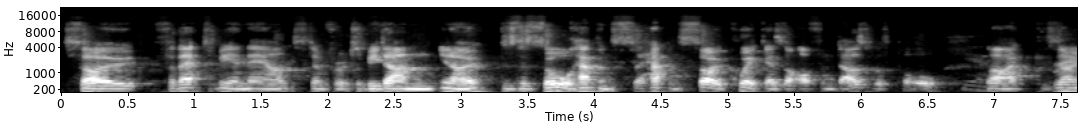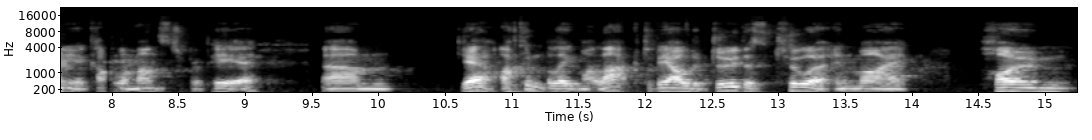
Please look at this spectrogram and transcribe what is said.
so for that to be announced and for it to be done, you know, because this all happens it happens so quick as it often does with Paul. Yeah. Like it's Right. only a couple of months to prepare. Um, yeah, I couldn't believe my luck to be able to do this tour in my home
